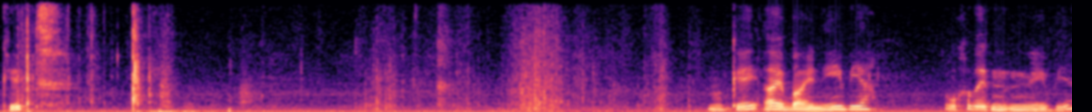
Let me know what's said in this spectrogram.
kit. أوكي I buy نيفيا وخذيت نيفيا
